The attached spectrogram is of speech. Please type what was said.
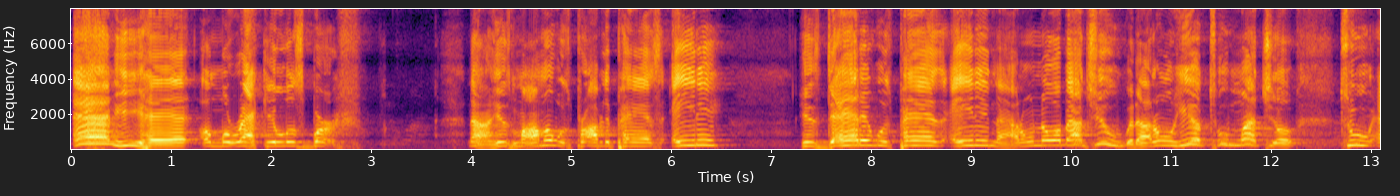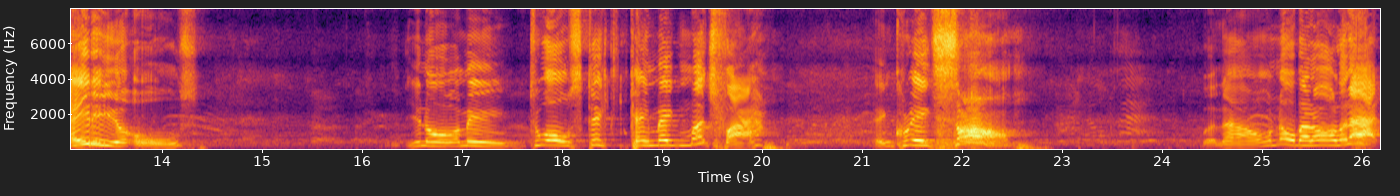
And he had a miraculous birth. Now, his mama was probably past 80. His daddy was past 80. Now, I don't know about you, but I don't hear too much of two 80 year olds. You know, I mean, two old sticks can't make much fire and create some. But now I don't know about all of that.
